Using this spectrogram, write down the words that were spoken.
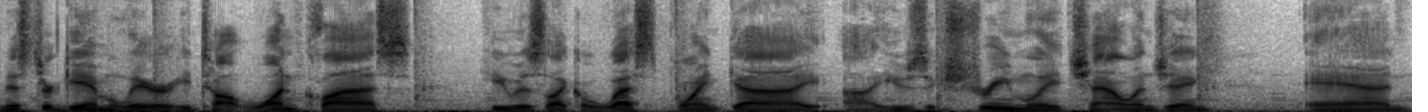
Mr. Gamalier. He taught one class. He was like a West Point guy. Uh, he was extremely challenging, and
